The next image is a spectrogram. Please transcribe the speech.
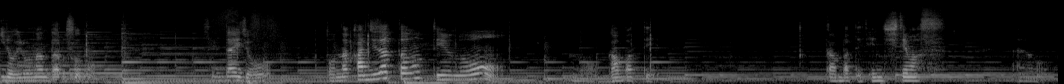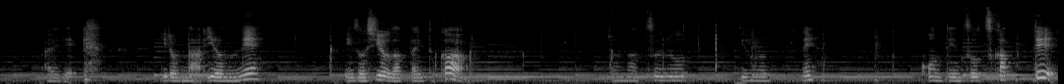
いろいろなんだろうその仙台城どんな感じだったのっていうのをあの頑張って頑張って展示してます。あのあれで。いろんないろんなね映像資料だったりとかいろんなツールをいろんなねコンテンツを使って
